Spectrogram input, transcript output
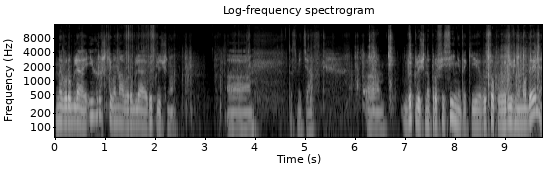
не виробляє іграшки, вона виробляє виключно та сміття. Виключно професійні такі високого рівня моделі.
